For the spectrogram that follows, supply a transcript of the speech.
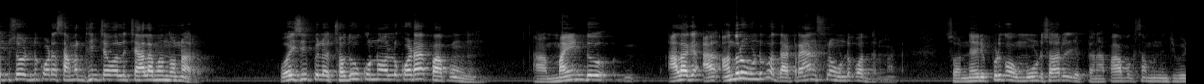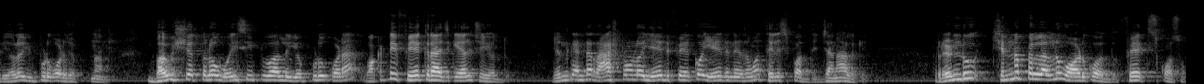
ఎపిసోడ్ని కూడా సమర్థించే వాళ్ళు చాలామంది ఉన్నారు. వైసీపీలో చదువుకున్న వాళ్ళు కూడా పాపం ఆ మైండ్ అలాగే అందులో ఉండిపోద్ది ఆ ట్రాన్స్లో ఉండిపోద్ది అనమాట సో నేను ఇప్పుడు ఒక మూడు సార్లు చెప్పాను ఆ పాపకు సంబంధించి వీడియోలో ఇప్పుడు కూడా చెప్తున్నాను. భవిష్యత్తులో వైసీపీ వాళ్ళు ఎప్పుడూ కూడా ఒకటి ఫేక్ రాజకీయాలు చేయొద్దు. ఎందుకంటే రాష్ట్రంలో ఏది ఫేకో ఏది నిజమో తెలిసిపోద్ది జనాలకి. రెండు చిన్న పిల్లల్ని వాడుకోవద్దు ఫేక్స్ కోసం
